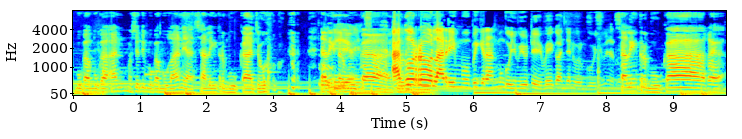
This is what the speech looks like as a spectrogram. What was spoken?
buka-bukaan, maksudnya buka-bukaan ya saling terbuka, cuy. saling Iya, terbuka. aku Sorry. ro larimu pikiranmu guyu-guyu dewe kancan urung guyu saling terbuka kayak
